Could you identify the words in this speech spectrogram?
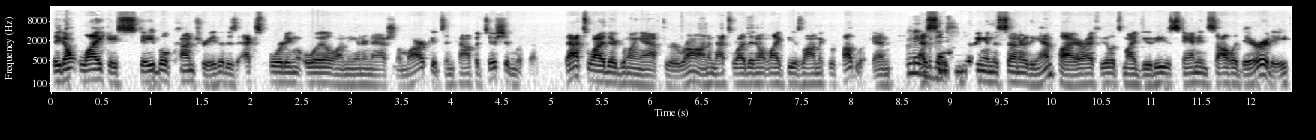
they don't like a stable country that is exporting oil on the international markets in competition with them. That's why they're going after Iran and that's why they don't like the Islamic Republic. And I mean, as someone living in the center of the empire, I feel it's my duty to stand in solidarity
